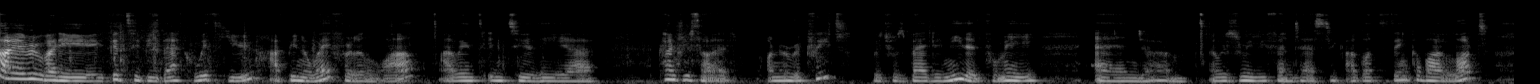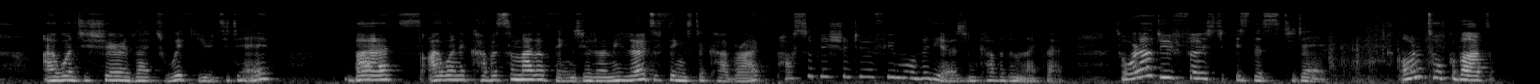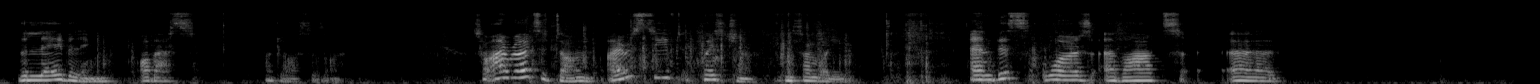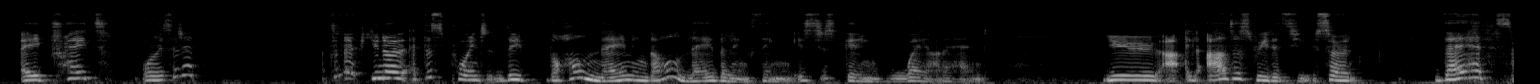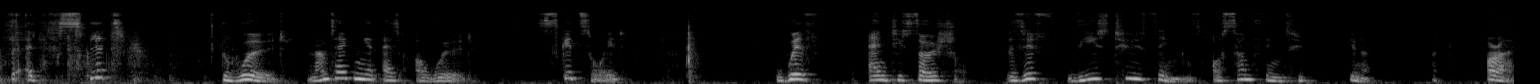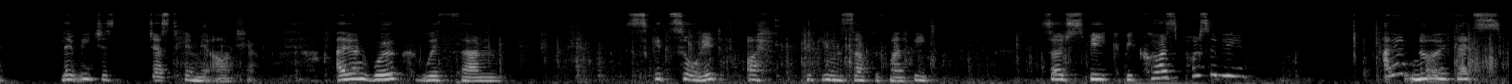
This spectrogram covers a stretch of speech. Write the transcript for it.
Hi everybody, good to be back with you. I've been away for a little while. I went into the uh, countryside on a retreat, which was badly needed for me, and um, it was really fantastic. I got to think about a lot. I want to share that with you today, but I want to cover some other things. You know I mean? Loads of things to cover. I possibly should do a few more videos and cover them like that. So what I'll do first is this today. I want to talk about the labeling of us. My glasses on. So I wrote it down. I received a question from somebody. And this was about uh, a trait, or is it a I don't know if you know at this point the the whole naming the whole labeling thing is just getting way out of hand you I'll just read it to you. So they had uh, split the word and I'm taking it as a word schizoid with antisocial as if these two things are something to you know like all right let me just just hear me out here. I don't work with um schizoid. Oh picking this up with my feet so to speak, because possibly, I don't know if that's,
